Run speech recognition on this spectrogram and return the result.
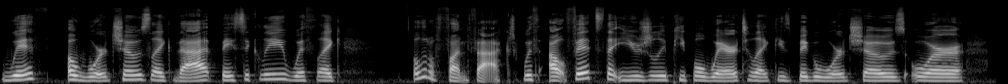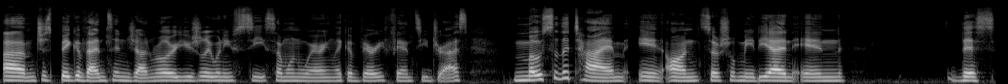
with award shows like that, basically with like a little fun fact with outfits that usually people wear to like these big award shows or um, just big events in general, or usually when you see someone wearing like a very fancy dress, most of the time in on social media and in this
